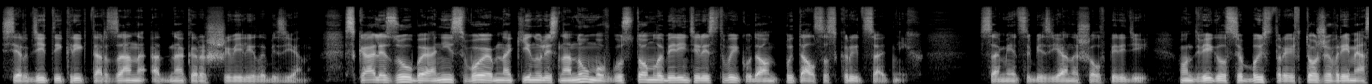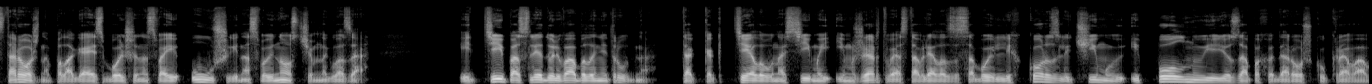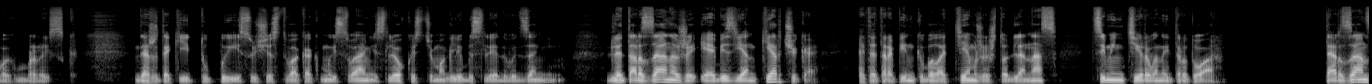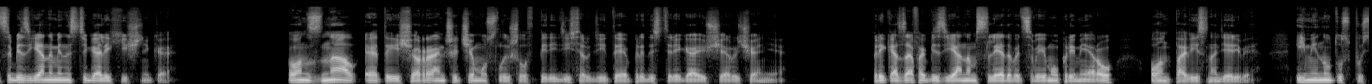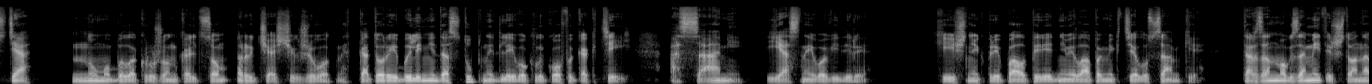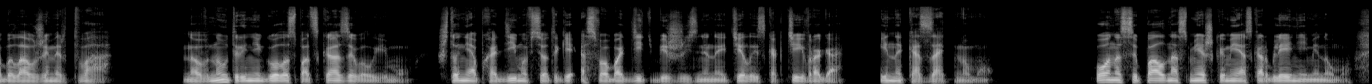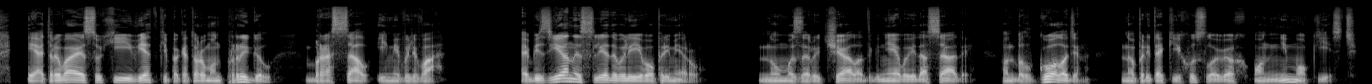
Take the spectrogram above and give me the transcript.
Сердитый крик Тарзана, однако, расшевелил обезьян. Скали зубы, они с воем накинулись на Нуму в густом лабиринте листвы, куда он пытался скрыться от них. Самец обезьяны шел впереди. Он двигался быстро и в то же время осторожно, полагаясь больше на свои уши и на свой нос, чем на глаза. Идти по следу льва было нетрудно, так как тело уносимой им жертвы оставляло за собой легко различимую и полную ее запаха дорожку кровавых брызг. Даже такие тупые существа, как мы с вами, с легкостью могли бы следовать за ним. Для Тарзана же и обезьян Керчика эта тропинка была тем же, что для нас цементированный тротуар. Тарзан с обезьянами настигали хищника. Он знал это еще раньше, чем услышал впереди сердитое предостерегающее рычание. Приказав обезьянам следовать своему примеру, он повис на дереве. И минуту спустя Нума был окружен кольцом рычащих животных, которые были недоступны для его клыков и когтей, а сами ясно его видели. Хищник припал передними лапами к телу самки. Тарзан мог заметить, что она была уже мертва. Но внутренний голос подсказывал ему, что необходимо все таки освободить безжизненное тело из когтей врага и наказать Нуму. Он осыпал насмешками и оскорблениями Нуму, и, отрывая сухие ветки, по которым он прыгал, бросал ими в льва. Обезьяны следовали его примеру. Нума зарычал от гнева и досады. Он был голоден, но при таких условиях он не мог есть.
